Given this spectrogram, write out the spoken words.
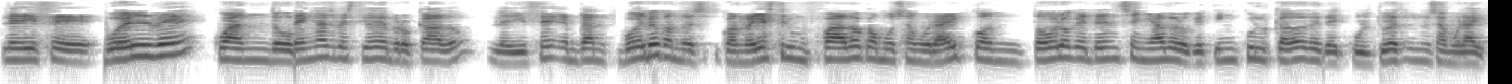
Le dice, vuelve cuando vengas vestido de brocado. Le dice, en plan, vuelve cuando, cuando hayas triunfado como samurái con todo lo que te he enseñado, lo que te he inculcado de, de cultura de un samurái.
